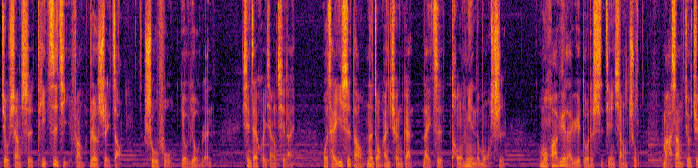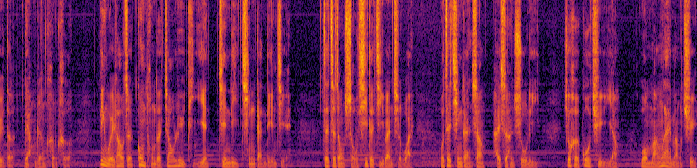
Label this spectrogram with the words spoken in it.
就像是替自己放热水澡，舒服又诱人。现在回想起来，我才意识到那种安全感来自童年的模式。我们花越来越多的时间相处，马上就觉得两人很合。并围绕着共同的焦虑体验建立情感连结。在这种熟悉的羁绊之外，我在情感上还是很疏离，就和过去一样，我忙来忙去，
